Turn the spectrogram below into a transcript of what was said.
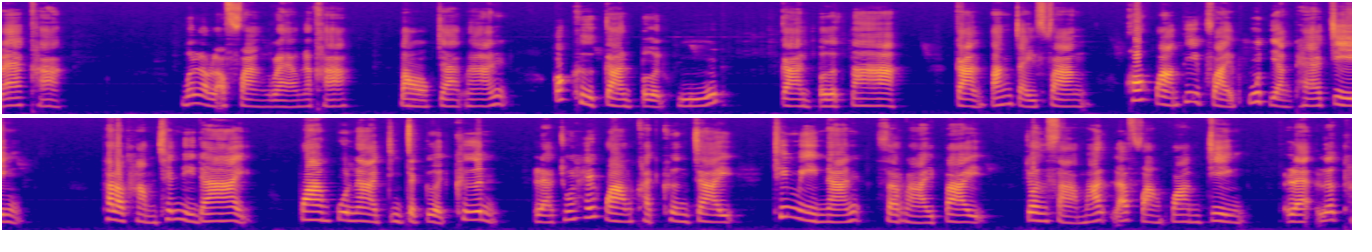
แรกค่ะ เมื่อเรารับฟังแล้วนะคะ ต่อจากนั้นก็คือการเปิดหู การเปิดตา การตั้งใจฟัง ข้อความที่ฝ่ายพูดอย่างแท้จริง ถ้าเราทำเช่นนี้ได้ ความกุณาจึงจะเกิดขึ้น และช่วยให้ความขัดเคืองใจที่มีนั้นสลายไป จนสามารถรับฟังความจริง และเลือกท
